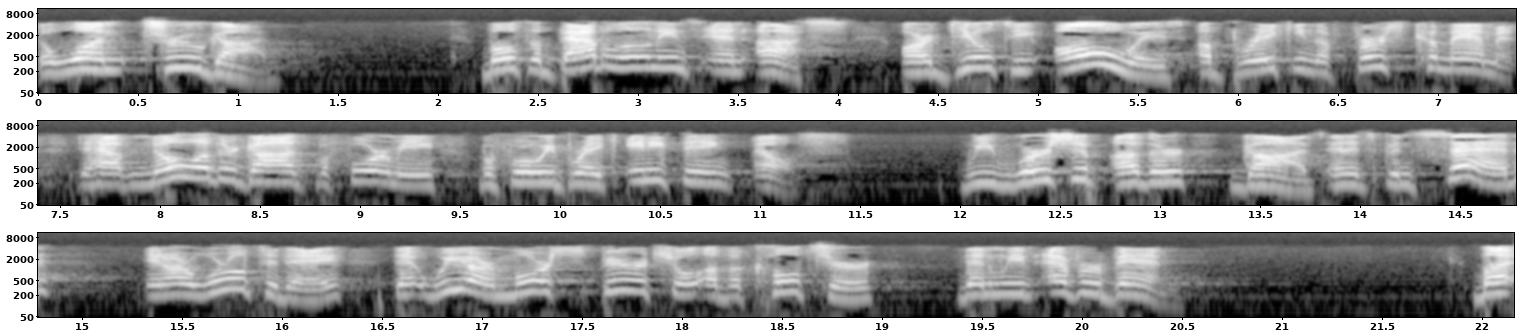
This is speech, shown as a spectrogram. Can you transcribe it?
The one true God. Both the Babylonians and us are guilty always of breaking the first commandment to have no other gods before me before we break anything else. We worship other gods. And it's been said in our world today that we are more spiritual of a culture than we've ever been. But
